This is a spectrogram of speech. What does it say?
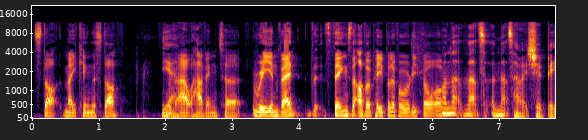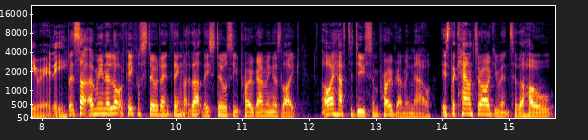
start making the stuff Yeah. without having to reinvent the things that other people have already thought of Well, and that, that's, and that's how it should be, really. but so, I mean, a lot of people still don't think like that. They still see programming as like, oh, I have to do some programming now. It's the counter argument to the whole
